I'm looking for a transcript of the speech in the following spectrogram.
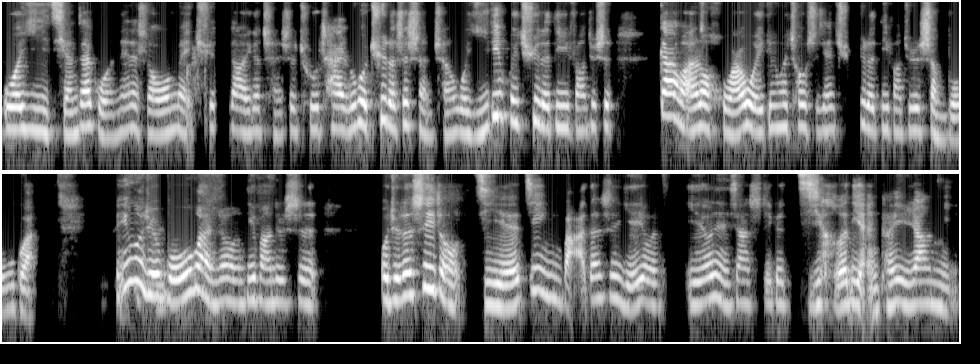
我以前在国内的时候，我每去到一个城市出差，如果去的是省城，我一定会去的地方就是干完了活儿，我一定会抽时间去的地方就是省博物馆，因为我觉得博物馆这种地方就是我觉得是一种捷径吧，但是也有。也有点像是一个集合点，可以让你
